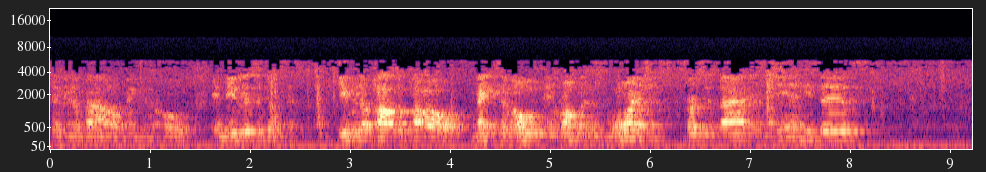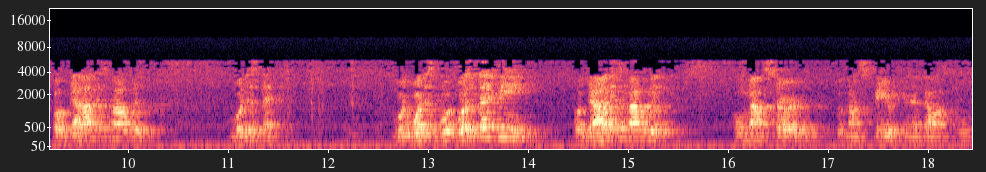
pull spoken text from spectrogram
taking a vow, making an oath. And neither is the New Testament. Even the Apostle Paul makes an oath in Romans 1, verses 9 and 10. He says, For God is my witness. What is that? What, what, is, what, what does that mean? For God is my witness, whom I serve with my spirit in the gospel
